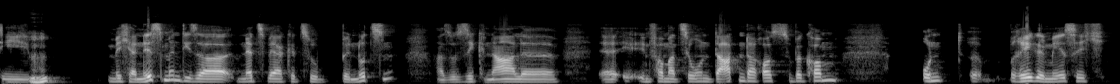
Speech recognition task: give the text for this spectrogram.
die mhm. Mechanismen dieser Netzwerke zu benutzen, also Signale, äh, Informationen, Daten daraus zu bekommen und äh, regelmäßig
